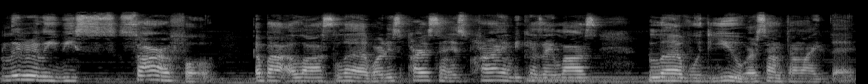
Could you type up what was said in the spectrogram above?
literally be sorrowful about a lost love, or this person is crying because they lost love with you or something like that.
